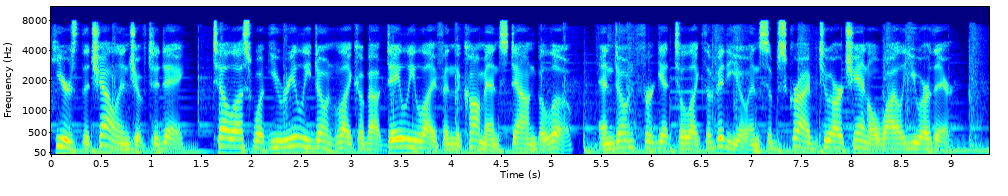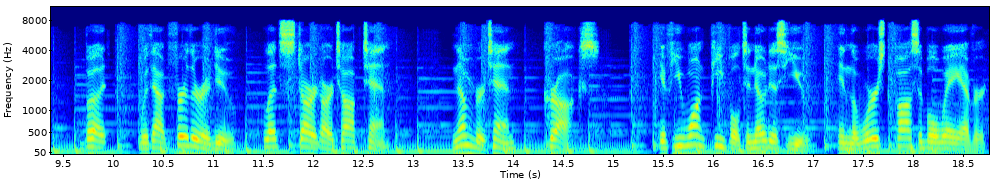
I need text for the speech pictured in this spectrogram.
here's the challenge of today, tell us what you really don't like about daily life in the comments down below, and don't forget to like the video and subscribe to our channel while you are there. But, without further ado, let's start our top 10. Number 10, Crocs. If you want people to notice you, in the worst possible way ever,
